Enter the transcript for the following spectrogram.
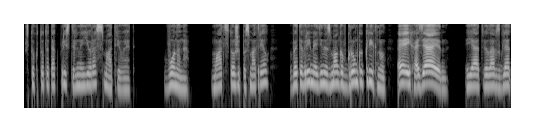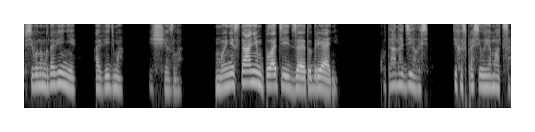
что кто-то так пристально ее рассматривает. Вон она. Мац тоже посмотрел. В это время один из магов громко крикнул «Эй, хозяин!» Я отвела взгляд всего на мгновение, а ведьма исчезла. «Мы не станем платить за эту дрянь!» «Куда она делась?» — тихо спросила я Матца.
